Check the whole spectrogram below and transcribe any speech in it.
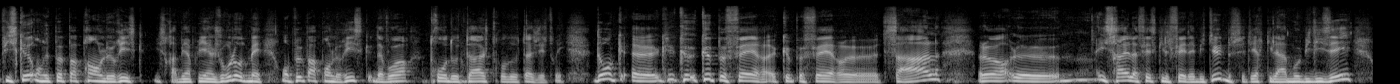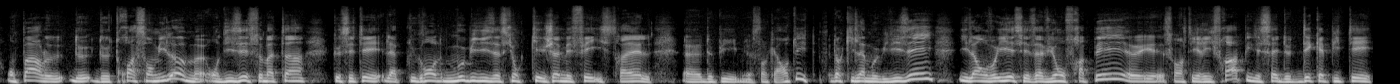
puisqu'on ne peut pas prendre le risque, il sera bien pris un jour ou l'autre, mais on ne peut pas prendre le risque d'avoir trop d'otages, trop d'otages détruits. Donc, euh, que, peut faire, que peut faire euh, Alors, Israël a fait ce qu'il fait d'habitude, c'est-à-dire qu'il a mobilisé. On parle de, 300 000 hommes. On disait ce matin que c'était la plus grande mobilisation qu'ait jamais fait Israël euh, depuis 1948. Donc, il a mobilisé, il a envoyé ses avions frapper, son artillerie frappe, il essaie de décapiter,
